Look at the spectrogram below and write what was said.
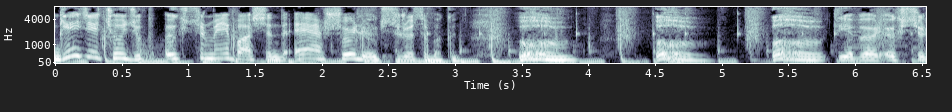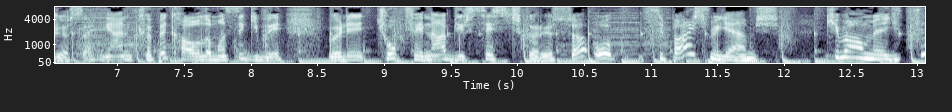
Gece çocuk öksürmeye başladı. Eğer şöyle öksürüyorsa bakın. Oh, oh, oh diye böyle öksürüyorsa yani köpek havlaması gibi böyle çok fena bir ses çıkarıyorsa o sipariş mi gelmiş? Kim almaya gitti?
